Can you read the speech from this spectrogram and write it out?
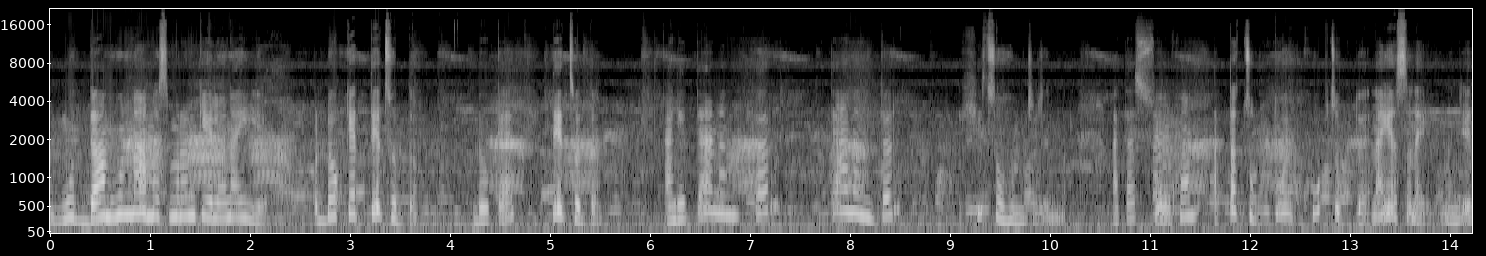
मुद्दामहून नामस्मरण केलं नाही आहे पण डोक्यात तेच होतं. डोक्यात तेच होतं. आणि त्यानंतर त्यानंतर ही सोहमची जन्म. आता सोहम आत्ता चुकतोय खूप चुकतोय. नाही असं नाही. म्हणजे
